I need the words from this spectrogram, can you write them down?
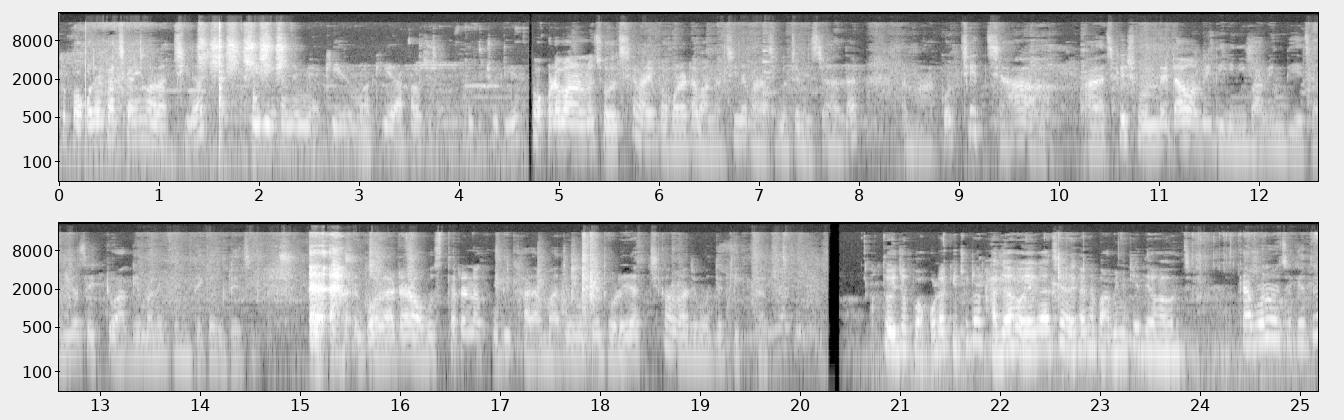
তো পকোড়াটা আজকে আমি বানাচ্ছি না। এই এখানে মাখিয়ে মাখিয়ে রাখা হচ্ছে কিছু দিয়ে। পকোড়া বানানো চলছে, আমি পকোড়াটা বানাচ্ছি না বানাচ্ছি হচ্ছে মিস্টার হালদার। আর মা করছে চা। আর আজকে সন্ধেটাও আমি দিইনি, বাবিন দিয়েছে। আমি জাস্ট একটু আগে মানে ঘুম থেকে উঠেছি। গলাটার অবস্থাটা না খুবই খারাপ, মাঝে মধ্যে ধরে যাচ্ছে, আর মাঝে মধ্যে ঠিক থাকছে তো ওই যে পকোড়া কিছুটা ভাজা হয়ে গেছে, আর এখানে বাবিনকে দেওয়া হয়েছে। কেমন হয়েছে খেতে?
